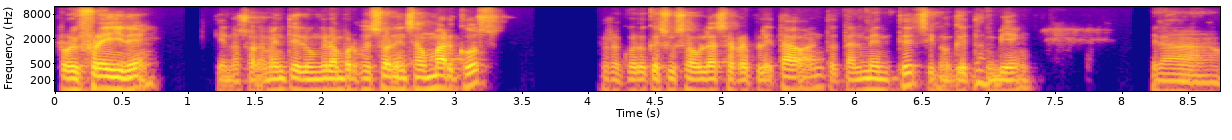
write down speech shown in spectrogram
Roy Freire, que no solamente era un gran profesor en San Marcos, recuerdo que sus aulas se repletaban totalmente, sino que también era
